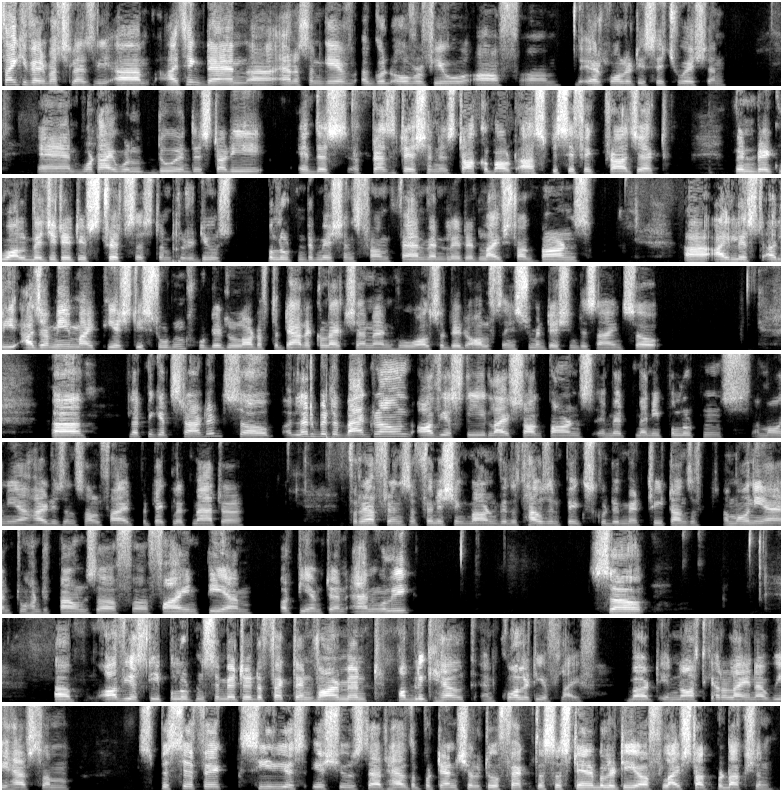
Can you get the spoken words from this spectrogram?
thank you very much, Leslie. Um, I think Dan uh, Anderson gave a good overview of um, the air quality situation. And what I will do in this study, in this presentation is talk about our specific project, windbreak wall vegetative strip system to reduce pollutant emissions from fan ventilated livestock barns. Uh, I list Ali Ajami, my PhD student, who did a lot of the data collection and who also did all of the instrumentation design. So uh, let me get started. So a little bit of background. Obviously, livestock barns emit many pollutants, ammonia, hydrogen sulfide, particulate matter. For reference, a finishing barn with a thousand pigs could emit three tons of ammonia and 200 pounds of uh, fine PM or PM10 annually. So uh, obviously pollutants emitted affect the environment, public health, and quality of life. But in North Carolina, we have some specific serious issues that have the potential to affect the sustainability of livestock production.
